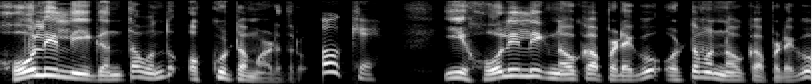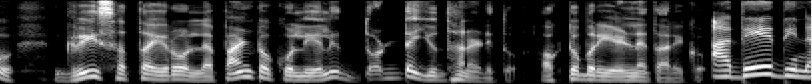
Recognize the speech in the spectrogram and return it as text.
ಹೋಲಿ ಲೀಗ್ ಅಂತ ಒಂದು ಒಕ್ಕೂಟ ಮಾಡಿದ್ರು. ಓಕೆ. ಈ ಹೋಲಿ ಲೀಗ್ ನೌಕಾಪಡೆಗೂ ಒಟ್ಟಮನ್ ನೌಕಾಪಡೆಗೂ ಗ್ರೀಸ್ ಹತ್ತ ಇರೋ ಲೆಪ್ಯಾಂಟೋ ಕೊಲ್ಲಿಯಲ್ಲಿ ದೊಡ್ಡ ಯುದ್ಧ ನಡೀತು ಅಕ್ಟೋಬರ್ ಏಳನೇ ತಾರೀಕು. ಅದೇ ದಿನ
